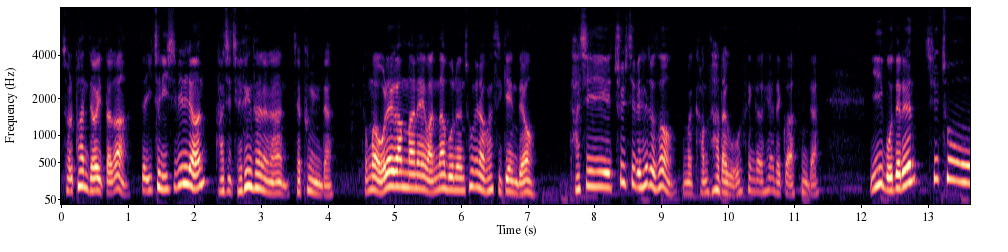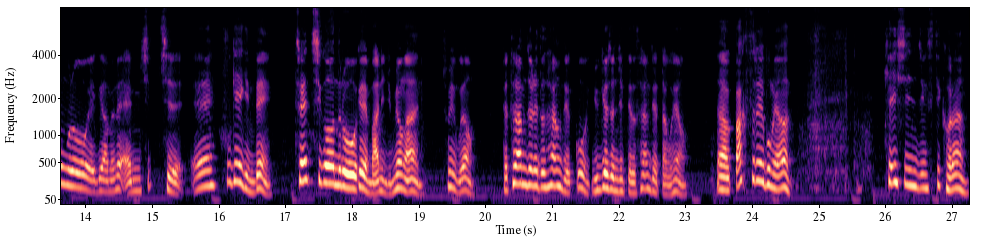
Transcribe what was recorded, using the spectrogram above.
절판되어 있다가 2021년 다시 재생산을 한 제품입니다. 정말 오래간만에 만나보는 총이라고 할 수 있겠는데요. 다시 출시를 해줘서 정말 감사하다고 생각을 해야 될 것 같습니다. 이 모델은 실총으로 얘기하면 M17의 후계기인데 트렌치건으로 꽤 많이 유명한 총이고요. 베트남전에도 사용됐고 6.25 전쟁 때도 사용됐다고 해요. 자, 박스를 보면 케이시 인증 스티커랑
